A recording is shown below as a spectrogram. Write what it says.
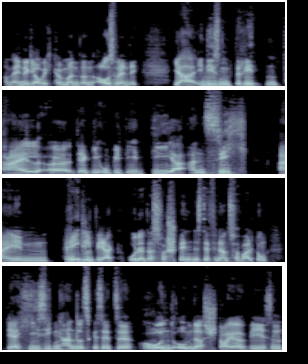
Am Ende, glaube ich, können wir ihn dann auswendig. Ja, in diesem dritten Teil äh, der GUBD, die ja an sich ein Regelwerk oder das Verständnis der Finanzverwaltung der hiesigen Handelsgesetze rund um das Steuerwesen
